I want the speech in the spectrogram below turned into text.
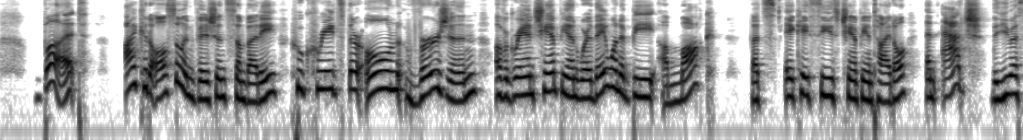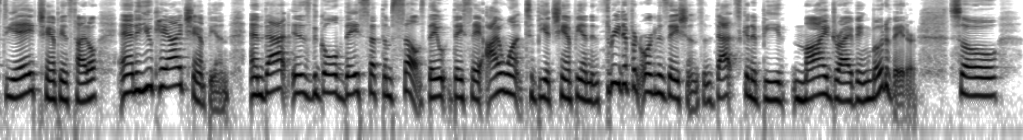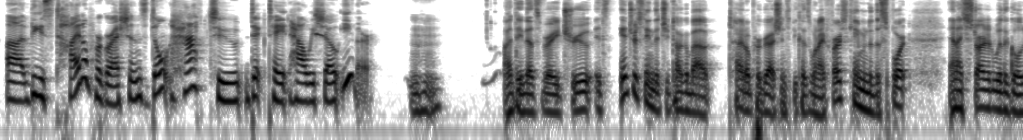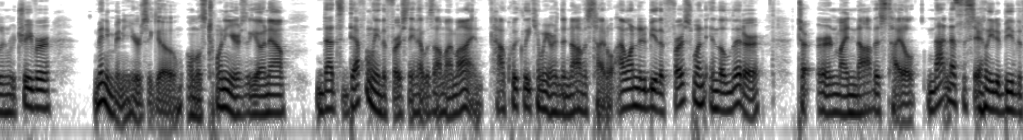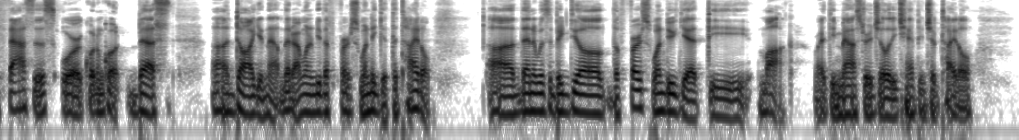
But I could also envision somebody who creates their own version of a grand champion where they want to be a MACH that's AKC's champion title, an ATCH, the USDAA champions title, and a UKI champion. And that is the goal they set themselves. They, they say, I want to be a champion in three different organizations. And that's going to be my driving motivator. So, uh, these title progressions don't have to dictate how we show either. Mm-hmm. I think that's very true. It's interesting that you talk about title progressions because when I first came into the sport and I started with a golden retriever, many, many years ago, almost 20 years ago now, that's definitely the first thing that was on my mind. How quickly can we earn the novice title? I wanted to be the first one in the litter to earn my novice title, not necessarily to be the fastest or quote unquote best uh, dog in that litter. I want to be the first one to get the title. Uh, then it was a big deal. The first one to get the MACH, right? The Master Agility Championship title.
